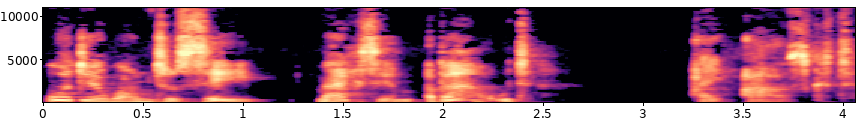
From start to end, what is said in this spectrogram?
What do you want to see Maxim about? I asked,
